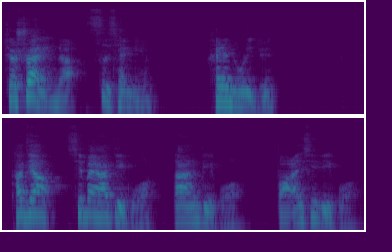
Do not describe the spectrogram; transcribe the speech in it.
却率领着四千名黑人奴隶军。他将西班牙帝国、大英帝国、法兰西帝国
